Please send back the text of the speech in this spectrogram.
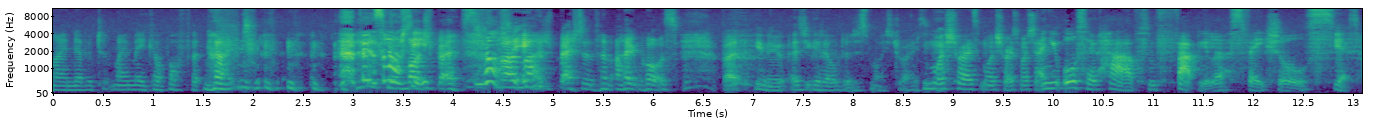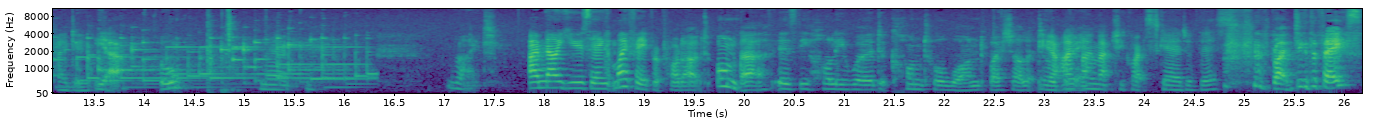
I never took my makeup off at night. It's You're much better, Sloshy. much better than I was. But you know, as you get older, just moisturise. Moisturize, moisturize, moisturize. And you also have some fabulous facials. Yes, I do. Yeah. Oh, no. Right. I'm now using my favourite product on earth is the Hollywood Contour Wand by Charlotte Tilbury. Yeah, I, I'm actually quite scared of this. right, do the face.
